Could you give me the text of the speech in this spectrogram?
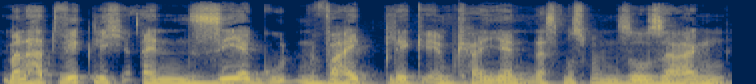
Man hat wirklich einen sehr guten Weitblick im Cayenne, das muss man so sagen.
